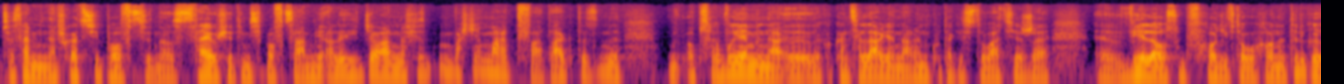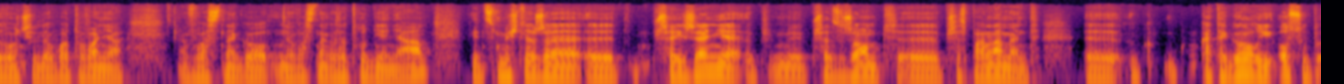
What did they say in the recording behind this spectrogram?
czasami na przykład sipowcy no, stają się tymi sipowcami, ale ich działalność jest właśnie martwa. Tak? To, obserwujemy na, jako kancelaria na rynku takie sytuacje, że e, wiele osób wchodzi w tą ochronę tylko i wyłącznie dla uratowania własnego, własnego zatrudnienia, więc myślę, że e, przejrzenie przez rząd, e, przez parlament kategorii osób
